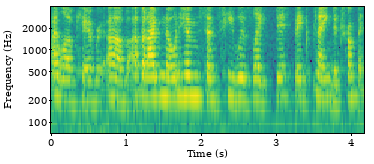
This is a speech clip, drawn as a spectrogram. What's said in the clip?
I love Cameron. Um, but I've known him since he was like this big playing the trumpet,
